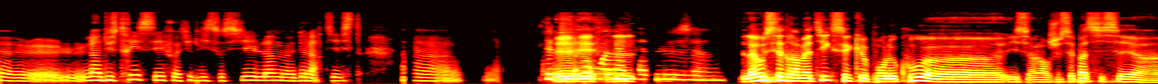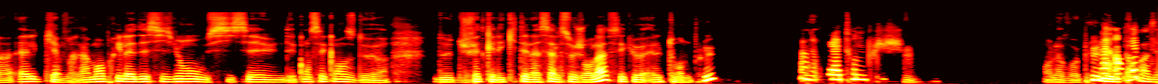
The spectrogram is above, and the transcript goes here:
euh, l'industrie, c'est faut-il dissocier l'homme de l'artiste? Euh, voilà. C'est Gros Et- et euh, la l- fameuse. Là où c'est dramatique, c'est que pour le coup, euh, il- alors je sais pas si c'est euh, elle qui a vraiment pris la décision ou si c'est une des conséquences de, de- du fait qu'elle ait quitté la salle ce jour-là, c'est qu'elle tourne plus. ah, Non. elle tourne plus. On la voit plus Bah, nulle part, fait,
